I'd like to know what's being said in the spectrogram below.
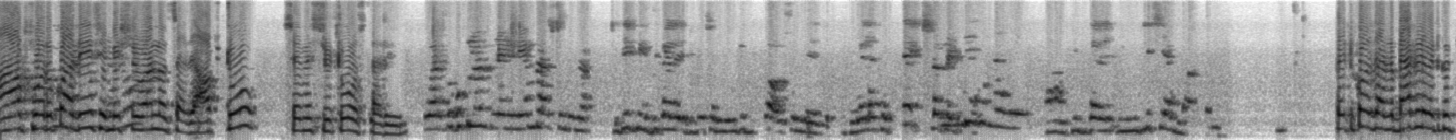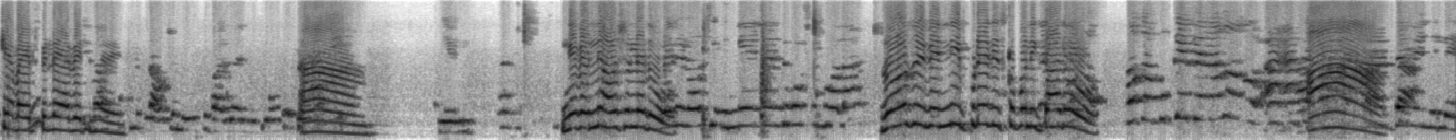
హాఫ్ వరకు అది సెమిస్టర్ వన్ వస్తుంది. హాఫ్ టు సెమిస్టర్ టూ వస్తుంది. వర్క్ బుక్లో నేను ఏం రాసుకుంటున్నా? ఇది ఫిజికల్ ఎడ్యుకేషన్ ఇంటి బుక్ అవసరం లేదు. ఒకవేళ చెప్తే ఎక్స్ట్రా పెట్టి ఫిజికల్ ఇంగ్లీష్ ఏం మాట్లాడు పెట్టుకో దాంట్లో బ్యాగ్లో పెట్టుకో అవి పిల్ల అవి పెట్టినది అవసరం లేదు బదులు ఆ. ఏవి ఇంక ఇవన్నీ అవసరం లేదు. రోజు ఇవన్నీ ఇప్పుడే తీసుకుపోనీ కాదు. ఒక బుక్ ఆ. అర్థమైందిలే.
